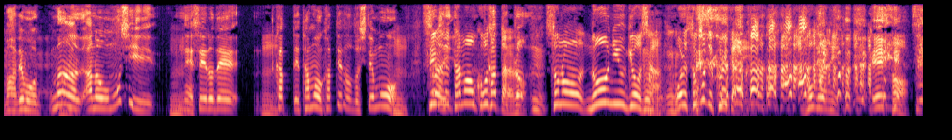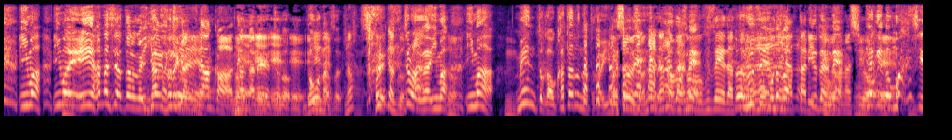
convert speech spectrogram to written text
まあでも、まあ、あの、もし、うん。ね、せいろでん買って、玉を買ってたとしても、うん。セールで玉をこうだったらの買、うん。その納入業者、俺そこで食いたい。ほんまに。ええ。今、今、ええ話だったのがいきなりそれが、なんかねなんかね、ええちょっええ。と、どうなんそれ。なそれとにかく。ちょっと待って今うん、今、麺とかを語るなとか言いましたよね。そうですよね。なんかまあその風情だったり、風情とか趣だったりっていう話を。だけど、ええ。もし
